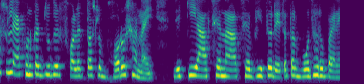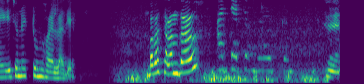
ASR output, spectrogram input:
আসলে এখনকার যুগের ফলের তো আসলে ভরসা নাই যে কি আছে না আছে ভিতরে এটা তো আর বোঝার উপায় নেই এই জন্য একটু ভয় লাগে। বাবা সালাম দাও। হ্যাঁ।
